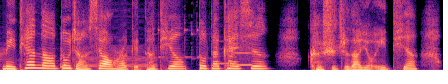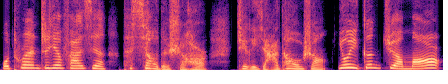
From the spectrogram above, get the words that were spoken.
每天呢都讲笑话给她听，逗她开心。可是直到有一天，我突然之间发现她笑的时候，这个牙套上有一根卷毛。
